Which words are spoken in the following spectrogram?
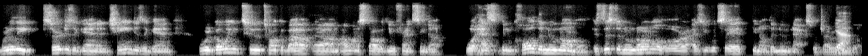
really surges again and changes again we're going to talk about um, i want to start with you francina what has been called the new normal. Is this the new normal or as you would say it you know the new next which i really yeah. Love.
